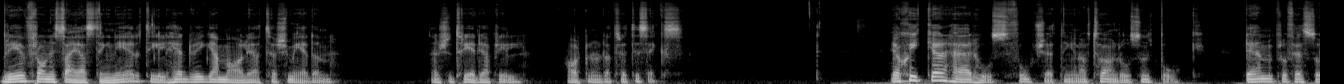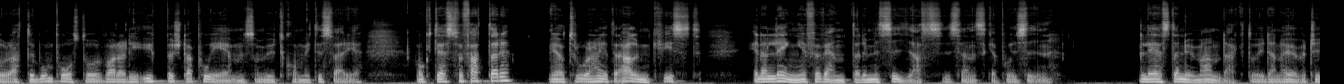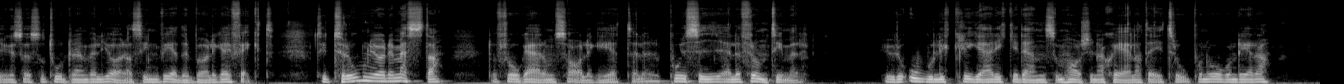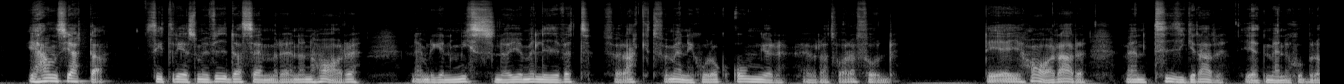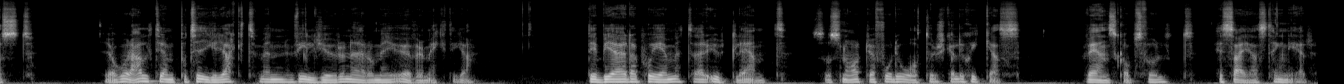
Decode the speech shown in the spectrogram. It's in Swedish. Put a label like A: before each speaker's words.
A: Brev från Esaias Tegnér till Hedvig Amalia Tersmeden den 23 april 1836. Jag skickar här hos fortsättningen av Törnrosens bok, den professor Atterbom påstår vara det yppersta poem som utkommit i Sverige och dess författare, jag tror han heter Almqvist, är den länge förväntade Messias i svenska poesin. Läs den nu med andakt och i denna övertygelse så torde den väl göra sin vederbörliga effekt. Ty tron gör det mesta, då fråga är om salighet eller poesi eller fruntimmer. Hur olycklig är icke den som har sina skäl att ej tro på någondera. I hans hjärta sitter det som är vida sämre än en hare, nämligen missnöje med livet, förakt för människor och ånger över att vara född. Det är ej harar, men tigrar i ett människobröst. Jag går alltjämt på tigerjakt, men vilddjuren är mig övermäktiga. Det begärda poemet är utlänt. Så snart jag får det åter skall det skickas. Vänskapsfullt Esaias Tegnér.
